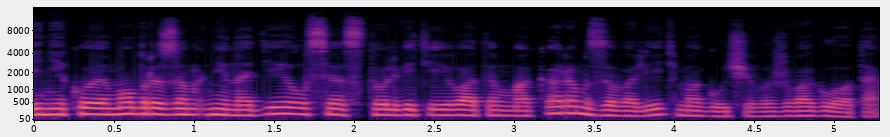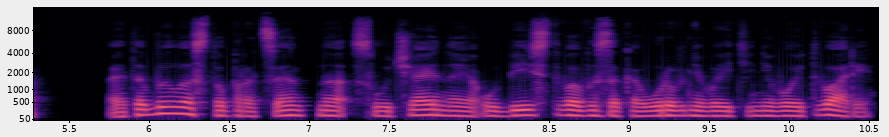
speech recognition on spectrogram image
и никоим образом не надеялся столь витиеватым макаром завалить могучего живоглота. Это было стопроцентно случайное убийство высокоуровневой теневой твари.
